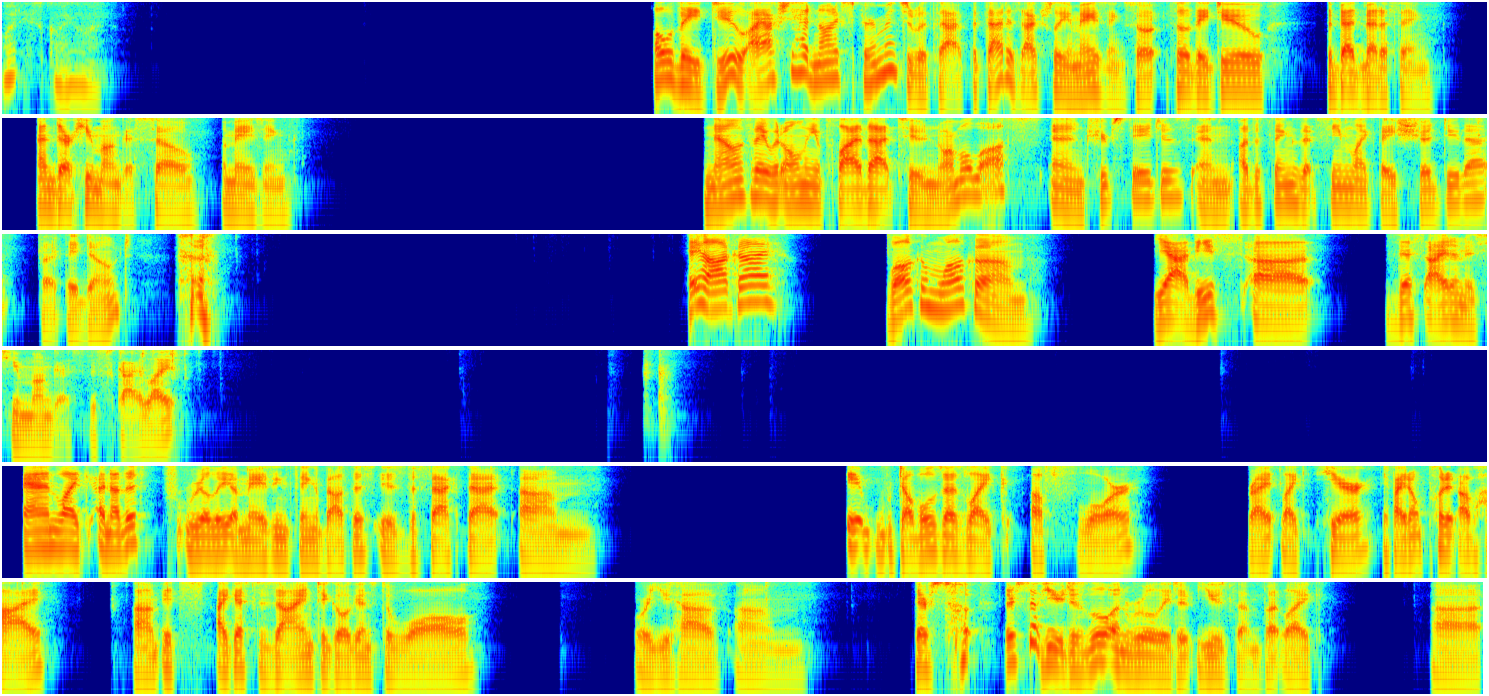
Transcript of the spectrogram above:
What is going on? Oh, they do. I actually had not experimented with that, but that is actually amazing. So, so they do the bed meta thing, and they're humongous. So amazing. Now, if they would only apply that to normal lofts and troupe stages and other things that seem like they should do that, but they don't. hey, Hawkeye. Welcome, welcome. Yeah, these uh this item is humongous, the skylight. And like another really amazing thing about this is the fact that um, it doubles as like a floor, right? Like here, if I don't put it up high, um, it's I guess designed to go against a wall, where you'd have um, they're so they're so huge. It's a little unruly to use them, but like, uh,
